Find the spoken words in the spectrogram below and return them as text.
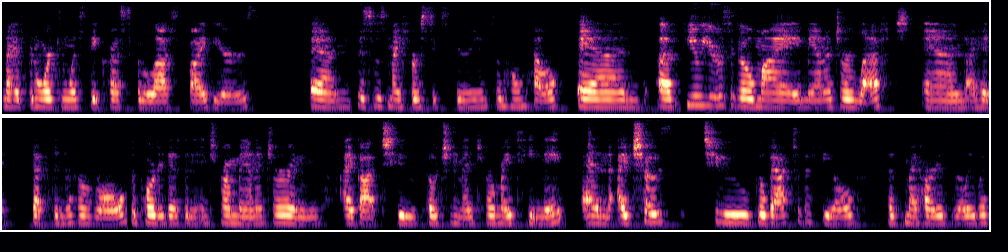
and I've been working with Seacrest for the last five years. And this was my first experience in home health. And a few years ago, my manager left, and I had stepped into her role, supported as an interim manager, and I got to coach and mentor my teammates. And I chose to go back to the field because my heart is really with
